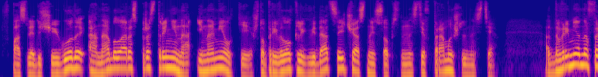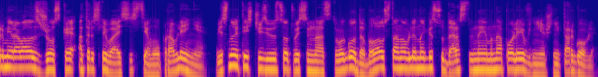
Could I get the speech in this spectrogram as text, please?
В последующие годы она была распространена и на мелкие, что привело к ликвидации частной собственности в промышленности. Одновременно формировалась жесткая отраслевая система управления. Весной 1918 года была установлена государственная монополия внешней торговли.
